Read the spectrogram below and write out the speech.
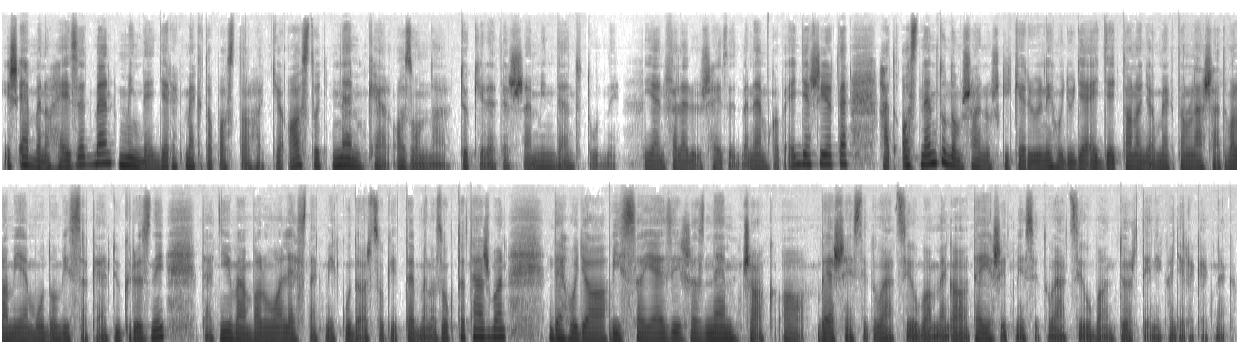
és ebben a helyzetben minden gyerek megtapasztalhatja azt, hogy nem kell azonnal tökéletesen mindent tudni ilyen felelős helyzetben nem kap egyes érte. Hát azt nem tudom sajnos kikerülni, hogy ugye egy-egy tananyag megtanulását valamilyen módon vissza kell tükrözni, tehát nyilvánvalóan lesznek még kudarcok itt ebben az oktatásban, de hogy a visszajelzés az nem csak a versenyszituációban, meg a teljesítményszituációban történik a gyerekeknek.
